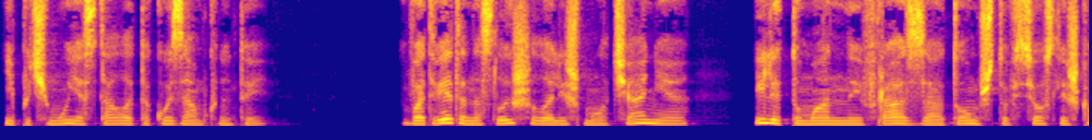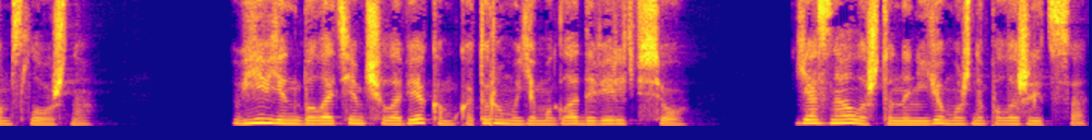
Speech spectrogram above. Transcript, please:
и почему я стала такой замкнутой. В ответ она слышала лишь молчание или туманные фразы о том, что все слишком сложно. Вивьен была тем человеком, которому я могла доверить все. Я знала, что на нее можно положиться,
